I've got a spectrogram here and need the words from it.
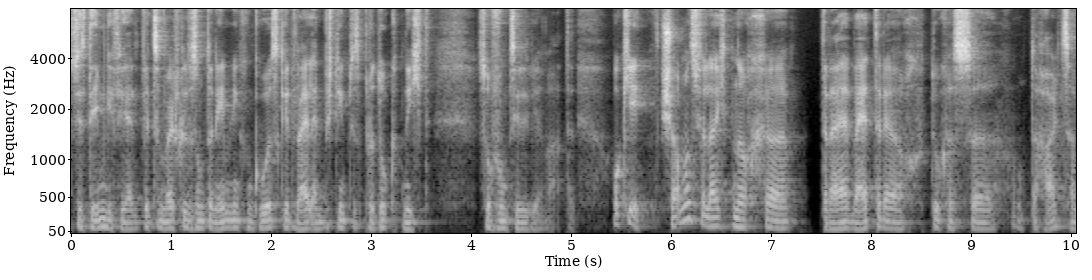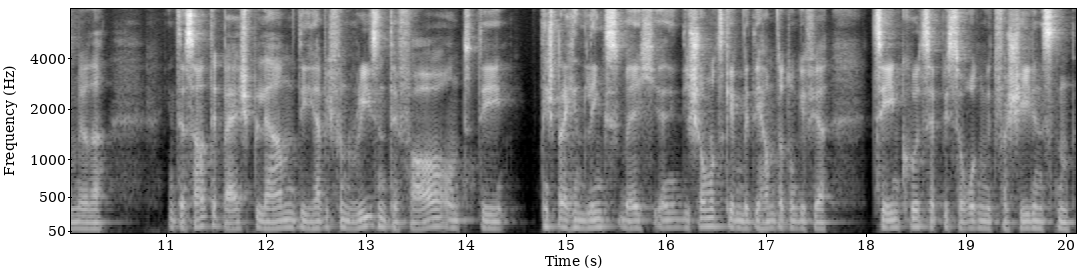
System gefährdet wird, zum Beispiel das Unternehmen in Konkurs geht, weil ein bestimmtes Produkt nicht so funktioniert wie erwartet. Okay, schauen wir uns vielleicht noch äh, drei weitere auch durchaus äh, unterhaltsame oder interessante Beispiele an. Die habe ich von Reason TV und die entsprechend Links werde ich in die Shownotes geben, weil die haben dort ungefähr zehn kurze Episoden mit verschiedensten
